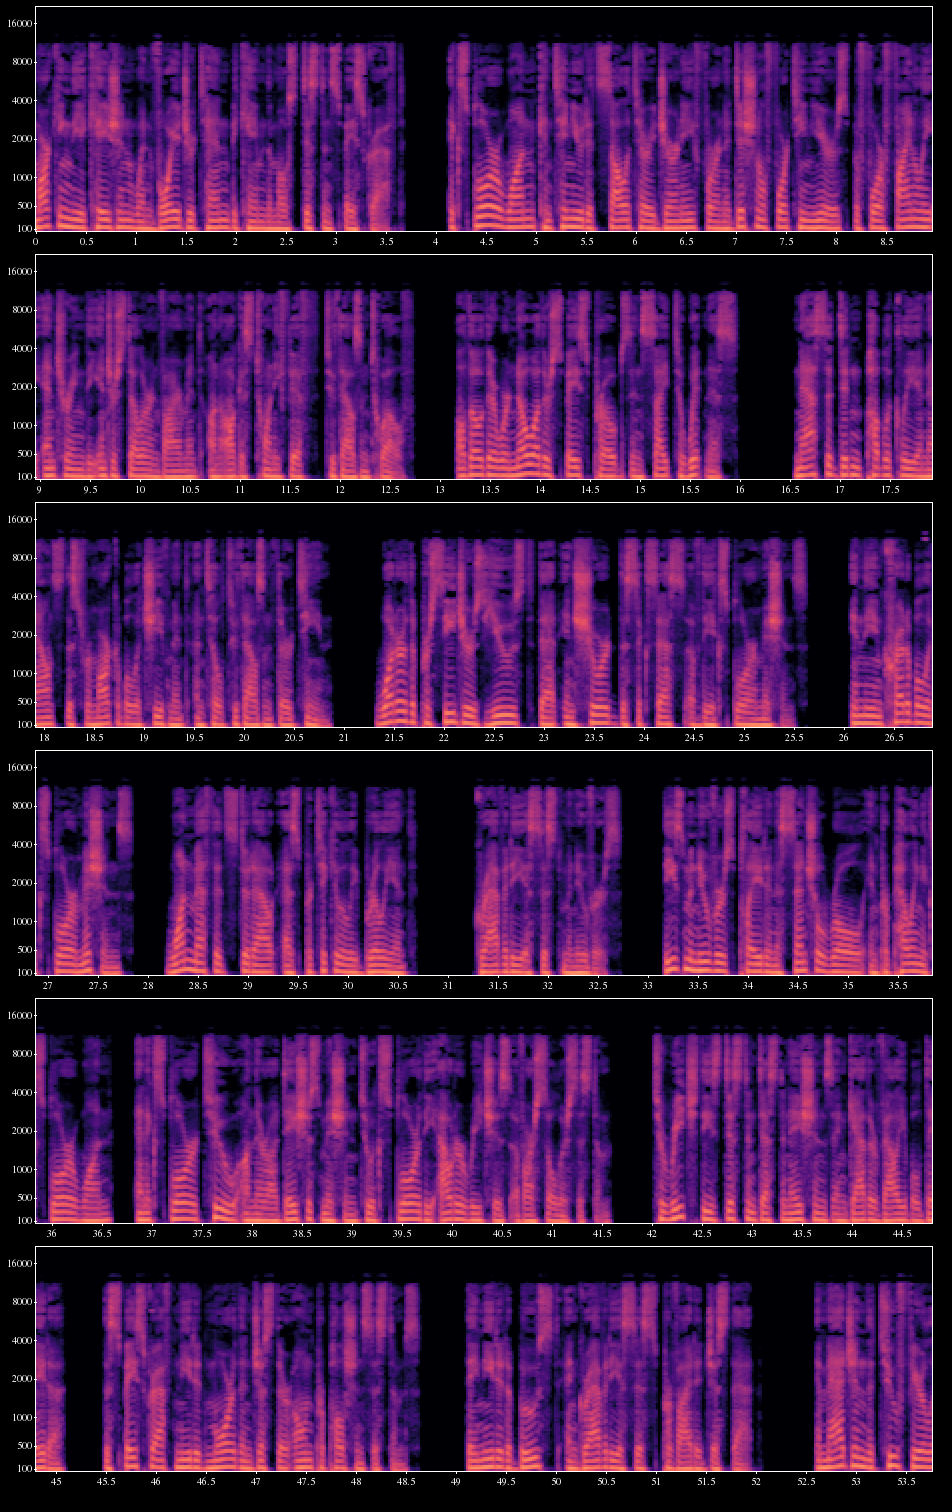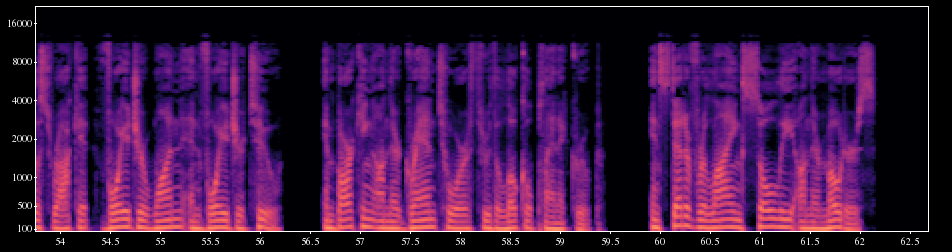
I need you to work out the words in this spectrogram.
marking the occasion when Voyager 10 became the most distant spacecraft. Explorer 1 continued its solitary journey for an additional 14 years before finally entering the interstellar environment on August 25, 2012. Although there were no other space probes in sight to witness, NASA didn't publicly announce this remarkable achievement until 2013. What are the procedures used that ensured the success of the Explorer missions? In the incredible Explorer missions, one method stood out as particularly brilliant, gravity assist maneuvers. These maneuvers played an essential role in propelling Explorer 1 and Explorer 2 on their audacious mission to explore the outer reaches of our solar system. To reach these distant destinations and gather valuable data, the spacecraft needed more than just their own propulsion systems. They needed a boost, and gravity assists provided just that. Imagine the two fearless rocket, Voyager 1 and Voyager 2, embarking on their grand tour through the local planet group. Instead of relying solely on their motors,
